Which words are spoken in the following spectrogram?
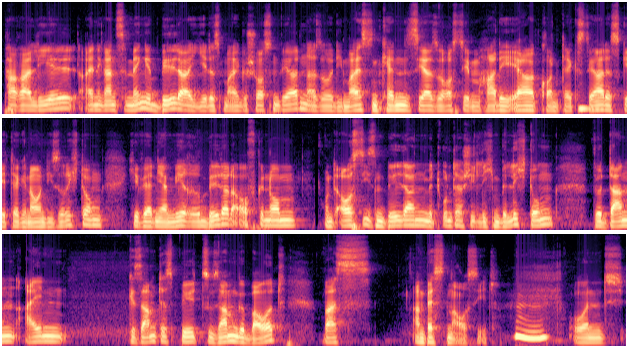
parallel eine ganze Menge Bilder jedes Mal geschossen werden. Also die meisten kennen es ja so aus dem HDR-Kontext. Ja, das geht ja genau in diese Richtung. Hier werden ja mehrere Bilder aufgenommen und aus diesen Bildern mit unterschiedlichen Belichtungen wird dann ein gesamtes Bild zusammengebaut, was am besten aussieht. Mhm. Und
